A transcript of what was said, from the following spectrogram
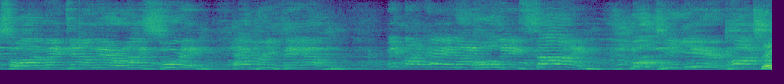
So I went There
